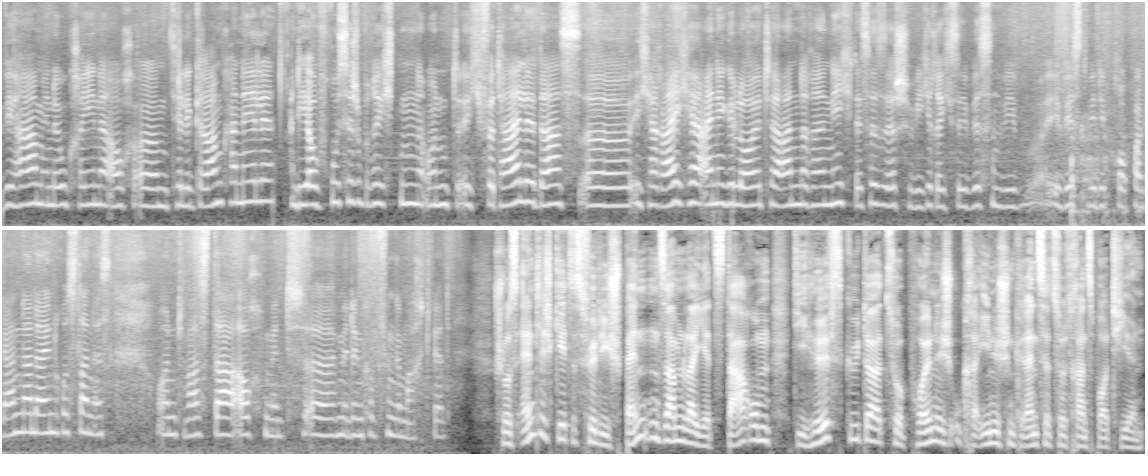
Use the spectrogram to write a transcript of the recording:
Wir haben in der Ukraine auch ähm, Telegram-Kanäle, die auf Russisch berichten und ich verteile das. Äh, ich erreiche einige Leute, andere nicht. Es ist sehr schwierig. Sie wissen, wie, ihr wisst, wie die Propaganda da in Russland ist und was da auch mit, äh, mit den Köpfen gemacht wird. Schlussendlich geht es für die Spendensammler jetzt darum, die Hilfsgüter zur polnisch-ukrainischen Grenze zu transportieren.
